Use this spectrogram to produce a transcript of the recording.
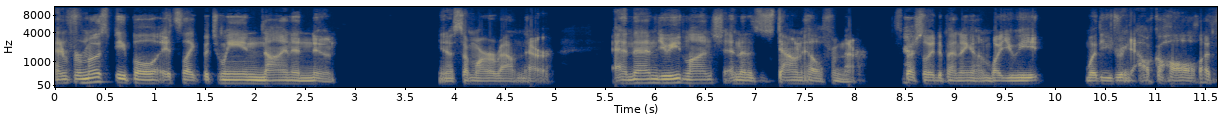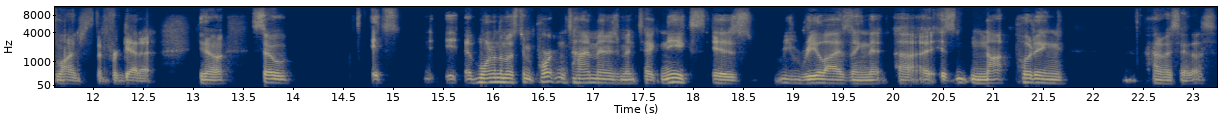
And for most people it's like between nine and noon you know somewhere around there. And then you eat lunch and then it's downhill from there especially depending on what you eat, whether you drink alcohol at lunch, then forget it. You know, so it's it, one of the most important time management techniques is realizing that uh, is not putting how do I say this?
